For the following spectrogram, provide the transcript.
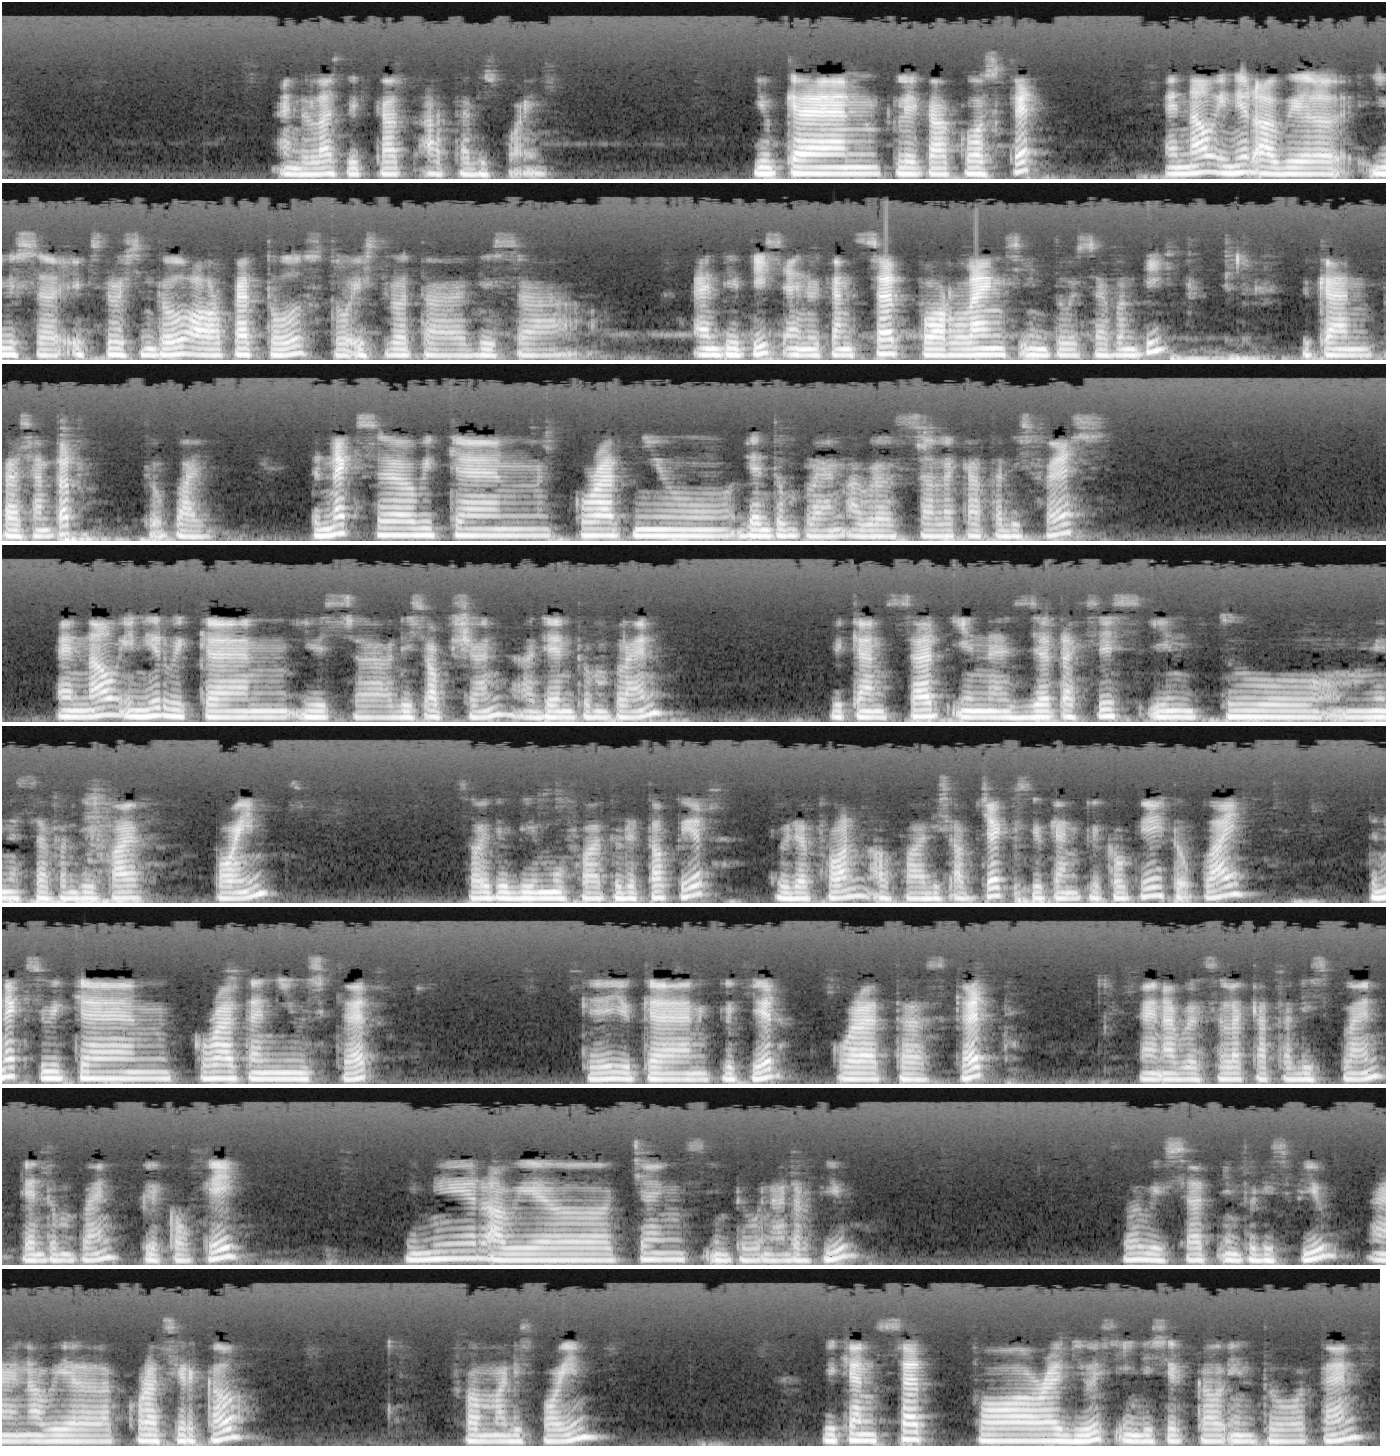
And the last we cut at uh, this point. You can click a close cut. And now in here I will use uh, extrusion tool or pad tools to extrude uh, these uh, entities. And we can set for length into 70 you can press enter to apply the next uh, we can create new datum plan. I will select at this face and now in here we can use uh, this option uh, datum plane we can set in z-axis into minus 75 points so it will be moved uh, to the top here to the front of uh, this object. You can click ok to apply. The next we can create a new sketch okay you can click here create a uh, sketch and I will select at this plane datum plane click OK. In here I will change into another view. So we set into this view and I will create circle from uh, this point. We can set for radius in the circle into 10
